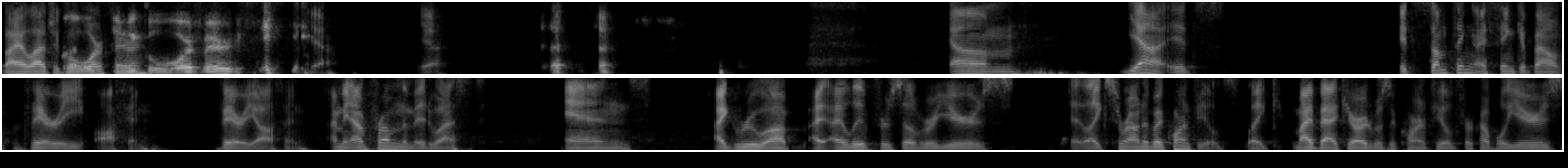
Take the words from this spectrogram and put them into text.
Biological warfare. Chemical warfare. um yeah it's it's something i think about very often very often. I mean i'm from the midwest and i grew up i, I lived for several years like surrounded by cornfields. Like my backyard was a cornfield for a couple years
